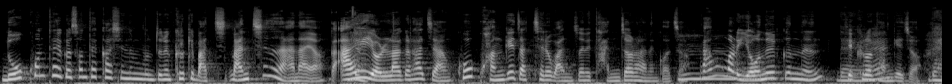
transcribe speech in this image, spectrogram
no contact를 선택하시는 분들은 그렇게 많지, 많지는 않아요. 그러니까 아예 네. 연락을 하지 않고 관계 자체를 완전히 단절하는 거죠. 그러니까 음. 한국말로 연을 끊는 네. 그런 단계죠. 네.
